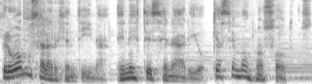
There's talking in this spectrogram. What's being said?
Pero vamos a la Argentina, en este escenario, ¿qué hacemos nosotros?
